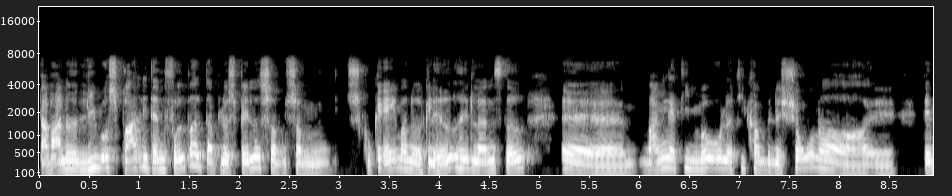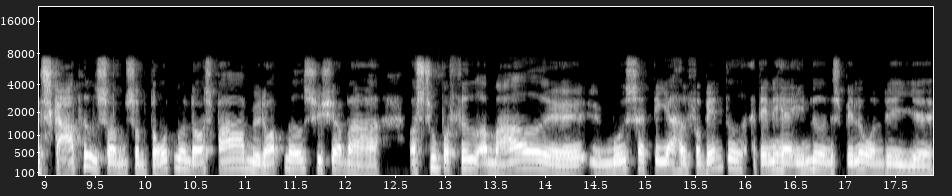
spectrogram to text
der var noget liv og spræl i den fodbold, der blev spillet, som, som skulle gav mig noget glæde et eller andet sted. Øh, mange af de mål og de kombinationer og øh, den skarphed, som, som Dortmund også bare mødte op med, synes jeg var, var super fed og meget øh, modsat det, jeg havde forventet af denne her indledende spillerunde i, øh,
